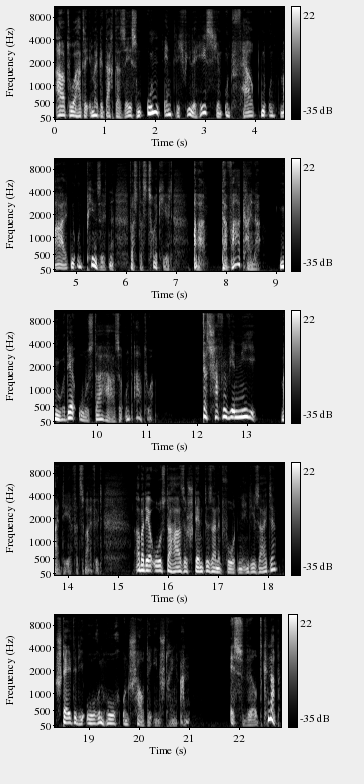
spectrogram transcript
Arthur hatte immer gedacht, da säßen unendlich viele Häschen und färbten und malten und pinselten, was das Zeug hielt. Aber da war keiner, nur der Osterhase und Arthur. Das schaffen wir nie, meinte er verzweifelt aber der Osterhase stemmte seine Pfoten in die Seite, stellte die Ohren hoch und schaute ihn streng an. Es wird knapp.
